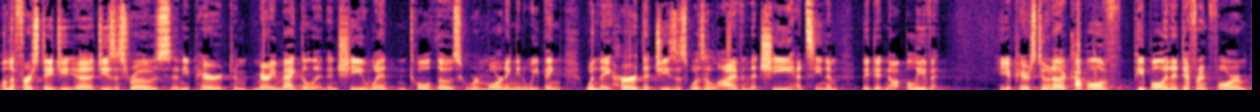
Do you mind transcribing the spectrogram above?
On the first day, uh, Jesus rose and he appeared to Mary Magdalene, and she went and told those who were mourning and weeping. When they heard that Jesus was alive and that she had seen him, they did not believe it. He appears to another couple of people in a different form,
